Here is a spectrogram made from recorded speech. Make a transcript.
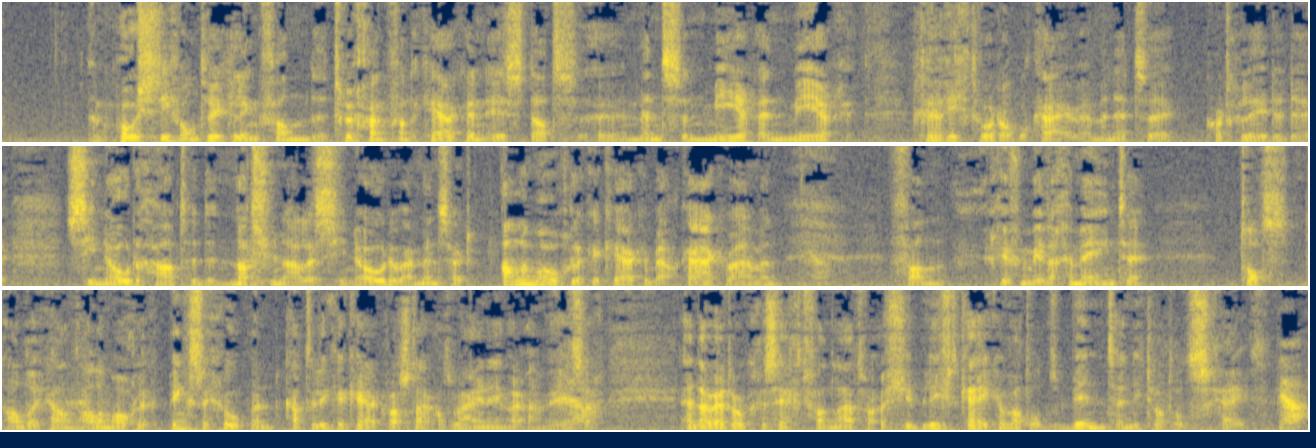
een positieve ontwikkeling van de teruggang van de kerken is dat eh, mensen meer en meer gericht worden op elkaar. We hebben net eh, kort geleden de synode gehad, de nationale synode, waar mensen uit alle mogelijke kerken bij elkaar kwamen. Van gereformeerde gemeenten tot de andere kant alle mogelijke pinkstergroepen. De katholieke kerk was daar als waarnemer aanwezig. En daar werd ook gezegd van laten we alsjeblieft kijken wat ons bindt en niet wat ons scheidt. Ja.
